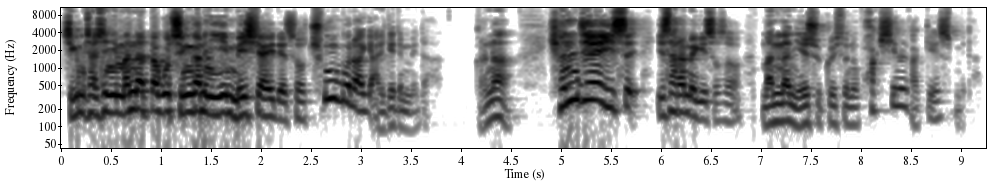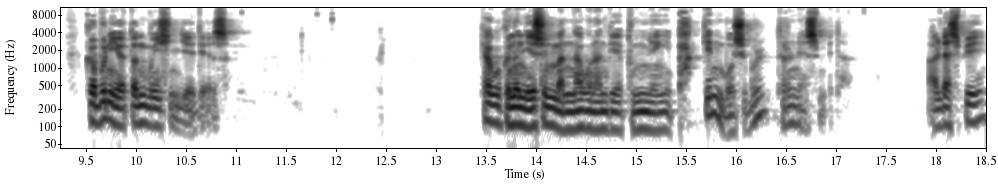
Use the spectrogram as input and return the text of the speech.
지금 자신이 만났다고 증가하는 이 메시아에 대해서 충분하게 알게 됩니다. 그러나 현재 이, 이 사람에게 있어서 만난 예수 그리스도는 확신을 갖게 했습니다. 그분이 어떤 분이신지에 대해서. 결국 그는 예수님 만나고 난 뒤에 분명히 바뀐 모습을 드러냈습니다. 알다시피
